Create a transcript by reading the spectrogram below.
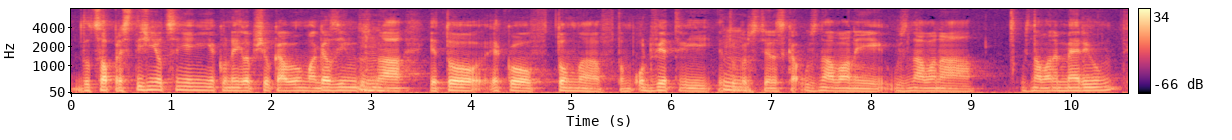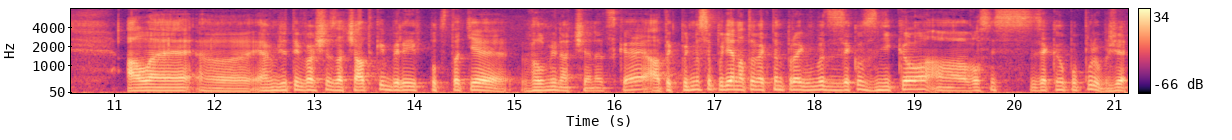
docela prestižní ocenění jako nejlepšího kávového magazínu, to mhm. znamená, je to jako v tom, v tom odvětví, je to mm. prostě dneska uznávaný, uznávaná, uznávané médium ale uh, já vím, že ty vaše začátky byly v podstatě velmi nadšenecké a tak pojďme se podívat na to, jak ten projekt vůbec jako vznikl a vlastně z, jakého popudu, protože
